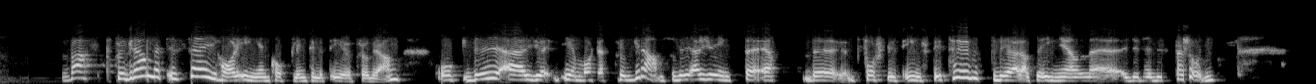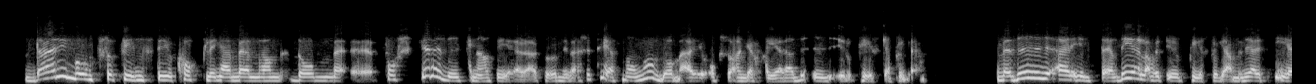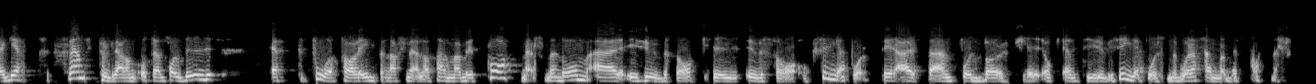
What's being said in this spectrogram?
VASP-programmet i sig har ingen koppling till ett EU-program. Och vi är ju enbart ett program, så vi är ju inte ett eh, forskningsinstitut, vi är alltså ingen eh, juridisk person. Däremot så finns det ju kopplingar mellan de eh, forskare vi finansierar på universitet. Många av dem är ju också engagerade i europeiska program. Men vi är inte en del av ett europeiskt program, vi är ett eget svenskt program och sen har vi ett fåtal internationella samarbetspartners men de är i huvudsak i USA och Singapore. Det är Stanford, Berkeley och NTU i Singapore som är våra samarbetspartners.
